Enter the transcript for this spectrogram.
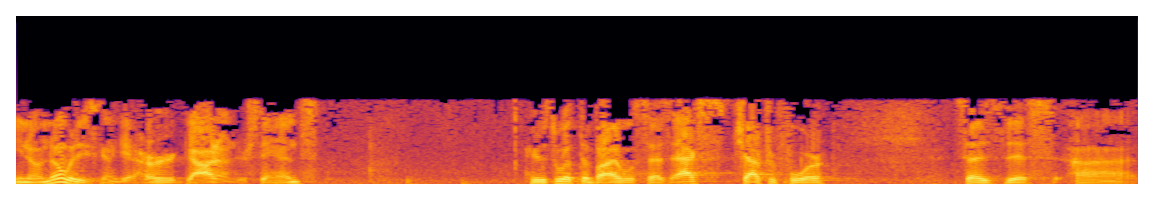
You know, nobody's going to get hurt. God understands. Here's what the Bible says. Acts chapter 4 says this. Uh,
